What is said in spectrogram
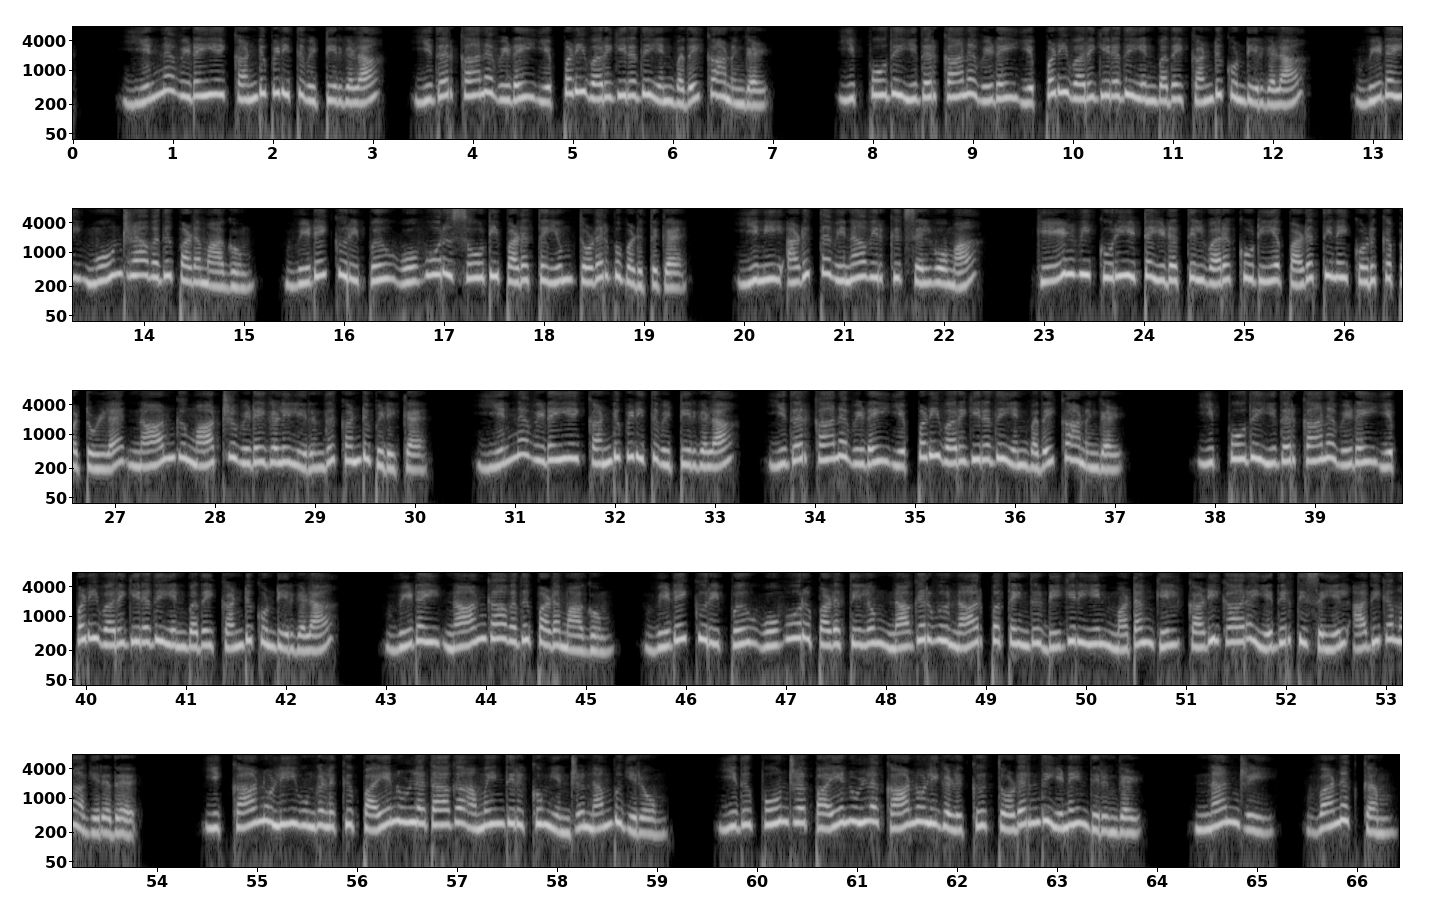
என்ன விடையை கண்டுபிடித்து விட்டீர்களா? இதற்கான விடை எப்படி வருகிறது என்பதை காணுங்கள். இப்போது இதற்கான விடை எப்படி வருகிறது என்பதை கண்டு கொண்டீர்களா? விடை மூன்றாவது படமாகும். விடைக்குறிப்பு ஒவ்வொரு சோடி படத்தையும் தொடர்புபடுத்துக. இனி அடுத்த வினாவிற்குச் செல்வோமா? கேள்வி குறியிட்ட இடத்தில் வரக்கூடிய படத்தினை கொடுக்கப்பட்டுள்ள நான்கு மாற்று விடைகளில் இருந்து கண்டுபிடிக்க. என்ன விடையை கண்டுபிடித்து விட்டீர்களா? இதற்கான விடை எப்படி வருகிறது என்பதை காணுங்கள். இப்போது இதற்கான விடை எப்படி வருகிறது என்பதை கண்டு கொண்டீர்களா விடை நான்காவது படமாகும். விடைக்குறிப்பு ஒவ்வொரு படத்திலும் நகர்வு நாற்பத்தைந்து டிகிரியின் மடங்கில் கடிகார எதிர்த்திசையில் அதிகமாகிறது. இக்காணொளி உங்களுக்கு பயனுள்ளதாக அமைந்திருக்கும் என்று நம்புகிறோம். இது போன்ற பயனுள்ள காணொளிகளுக்கு தொடர்ந்து இணைந்திருங்கள். நன்றி. வணக்கம்.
